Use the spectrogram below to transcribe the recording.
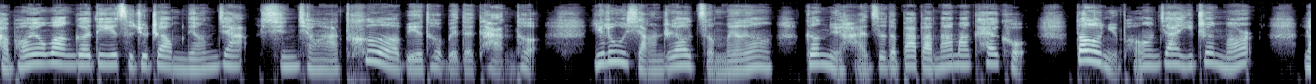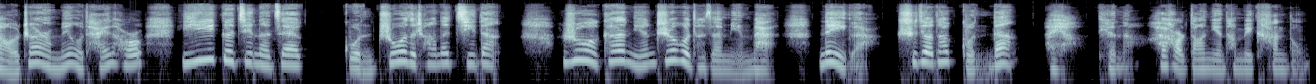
好朋友万哥第一次去丈母娘家，心情啊特别特别的忐忑，一路想着要怎么样跟女孩子的爸爸妈妈开口。到了女朋友家一进门，老丈人没有抬头，一个劲的在滚桌子上的鸡蛋。若干年之后，他才明白那个啊是叫他滚蛋。哎呀天哪，还好当年他没看懂。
